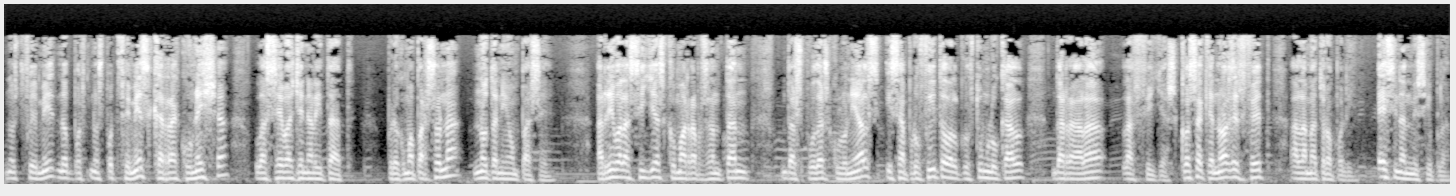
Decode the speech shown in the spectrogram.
no, es fer més- no, no es pot fer més que reconèixer la seva genialitat, però com a persona no tenia un passe. Arriba a les illes com a representant dels poders colonials i s'aprofita del costum local de regalar les filles, cosa que no hagués fet a la metròpoli. És inadmissible.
